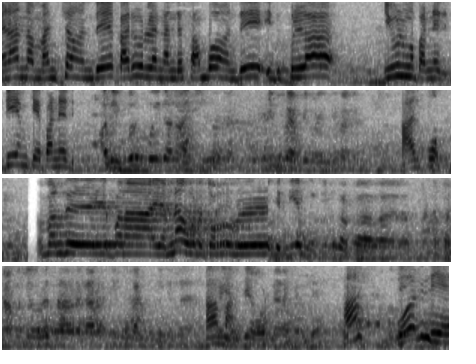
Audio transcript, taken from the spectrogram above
ஏன்னா அந்த மனுஷன் வந்து கரூர்ல நடந்த சம்பவம் வந்து இது ஃபுல்லா இவனுங்க பண்ணது டிஎம்கே பண்ணது. அது இவரு போய் தானே ஆச்சு? திமுக எப்படி பண்ணிருக்காங்க அது போ வந்து இப்ப நான் என்ன உங்கள்ட்ட சொல்றது? ஆமா. ஆ? ஓடலையே.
